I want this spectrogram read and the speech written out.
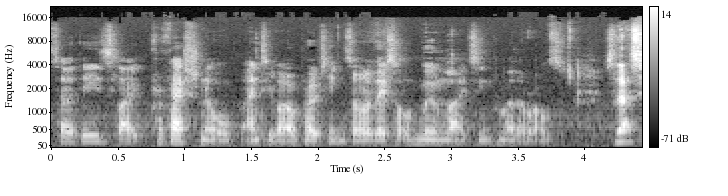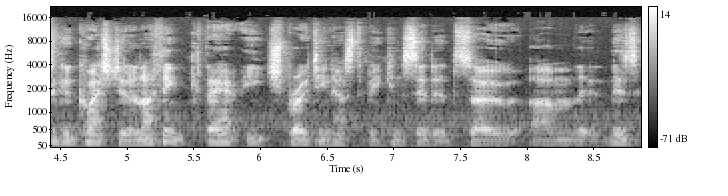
So are these like professional antiviral proteins, or are they sort of moonlighting from other roles? So that's a good question, and I think they, each protein has to be considered. So um, there's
